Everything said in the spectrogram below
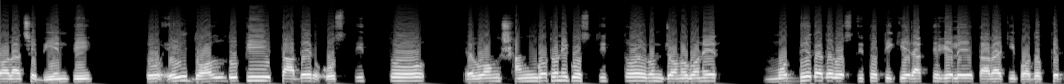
দল আছে, বিএনপি, তো এই দল দুটি তাদের অস্তিত্ব এবং সাংগঠনিক অস্তিত্ব এবং জনগণের মধ্যে তাদের অস্তিত্ব টিকিয়ে রাখতে গেলে তারা কি পদক্ষেপ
